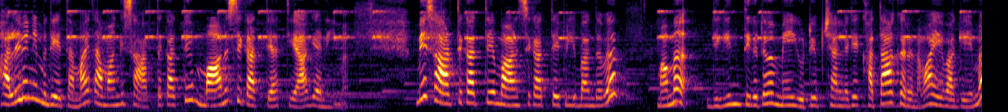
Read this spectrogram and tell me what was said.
පළවෙනිම දේ තමයි තමන්ගේ සාර්ථකත්වය මානසිකත්වයක් තියා ගැනීම. මේ සාර්ථකත්වය මානසිකත්වය පිළිබඳව මම දිගින් තිගටම මේ YouTube චැනල එක කතා කරනවා. ඒ වගේම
